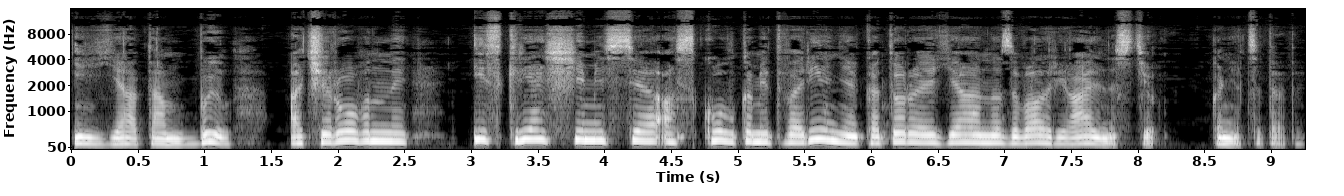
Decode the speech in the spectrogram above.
и я там был, очарованный искрящимися осколками творения, которое я называл реальностью. Конец цитаты.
